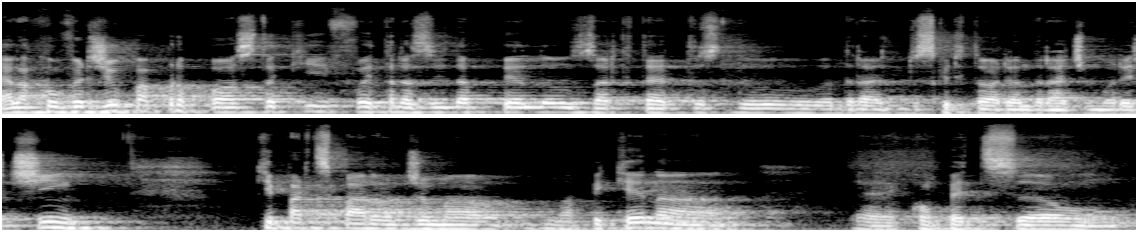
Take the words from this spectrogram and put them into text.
ela convergiu com a proposta que foi trazida pelos arquitetos do, Andrade, do escritório Andrade Moretim, que participaram de uma, uma pequena é, competição,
